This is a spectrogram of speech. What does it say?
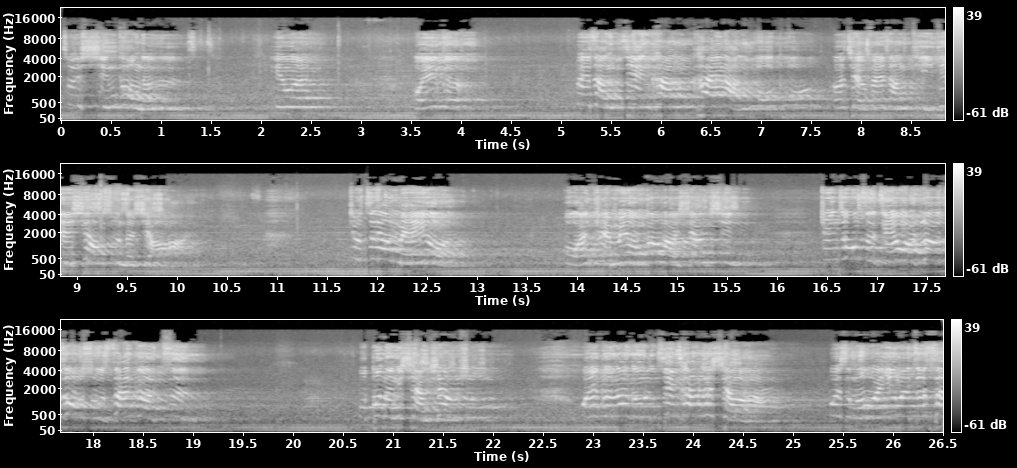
最心痛的日子，因为我一个非常健康、开朗、活泼，而且非常体贴、孝顺的小孩，就这样没有了。我完全没有办法相信，军中只给我“热中暑”三个字，我不能想象说，我一个那么健康的小孩，为什么会因为这三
